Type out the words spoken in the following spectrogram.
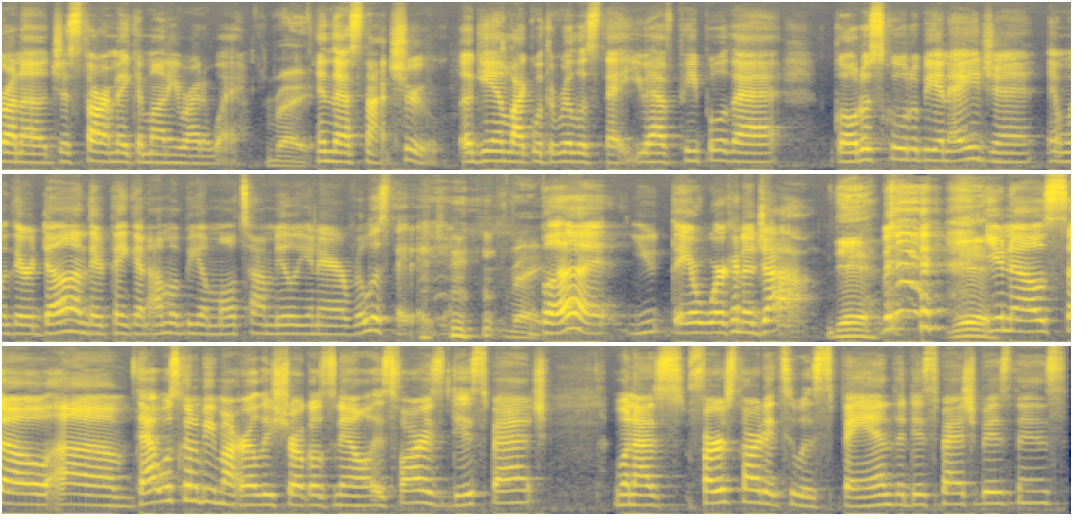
gonna just start making money right away. Right. And that's not true. Again, like with the real estate, you have people that go to school to be an agent, and when they're done, they're thinking, "I'm gonna be a multimillionaire real estate agent." Right. But you, they are working a job. yeah. Yeah. you know, so um, that was going to be my early struggles. Now, as far as dispatch, when i first started to expand the dispatch business,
